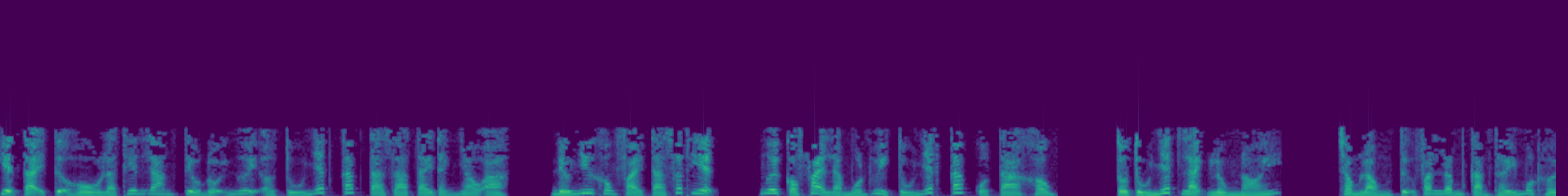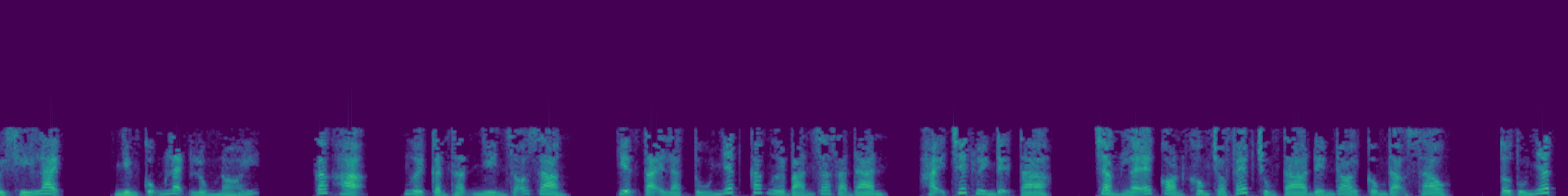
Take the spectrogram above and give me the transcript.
hiện tại tựa hồ là thiên lang tiểu đội ngươi ở tú nhất các ta ra tay đánh nhau à, nếu như không phải ta xuất hiện, ngươi có phải là muốn hủy tú nhất các của ta không? Tô Tú Nhất lạnh lùng nói. Trong lòng tự văn lâm cảm thấy một hơi khí lạnh, nhưng cũng lạnh lùng nói. Các hạ, ngươi cẩn thận nhìn rõ ràng, hiện tại là tú nhất các ngươi bán ra giả đan, hại chết huynh đệ ta, chẳng lẽ còn không cho phép chúng ta đến đòi công đạo sao? Tô Tú Nhất,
